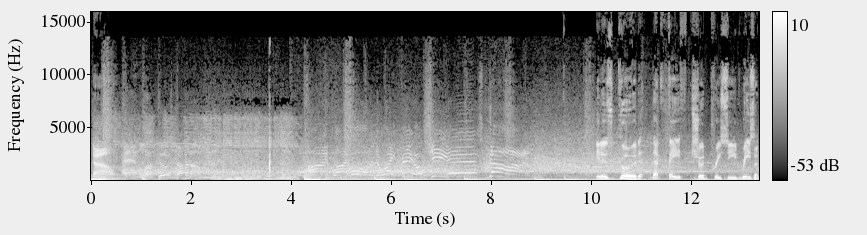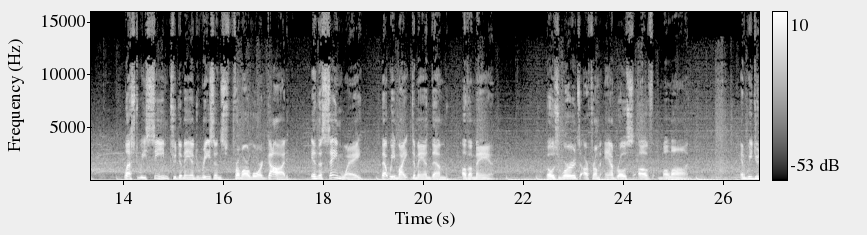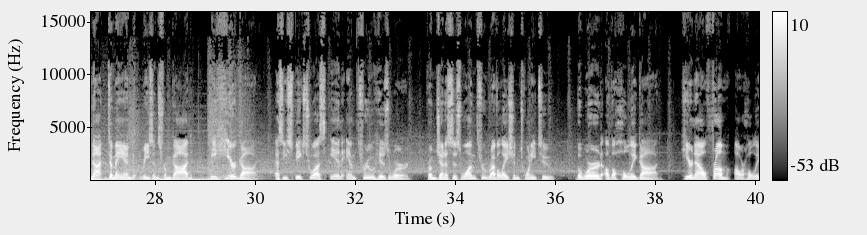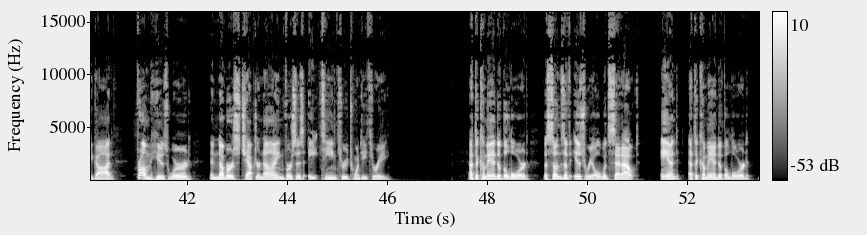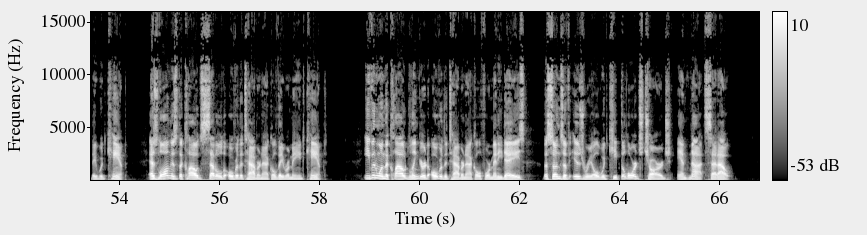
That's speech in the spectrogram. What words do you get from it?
now. And look who's coming up. High fly ball into right field. She is gone. It is good that faith should precede reason, lest we seem to demand reasons from our Lord God in the same way that we might demand them of a man. Those words are from Ambrose of Milan. And we do not demand reasons from God. We hear God as He speaks to us in and through His Word, from Genesis 1 through Revelation 22, the Word of the Holy God. Hear now from our Holy God, from His Word, in Numbers chapter 9, verses 18 through 23. At the command of the Lord, the sons of Israel would set out and at the command of the Lord they would camp. As long as the cloud settled over the tabernacle, they remained camped. Even when the cloud lingered over the tabernacle for many days, the sons of Israel would keep the Lord's charge and not set out.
